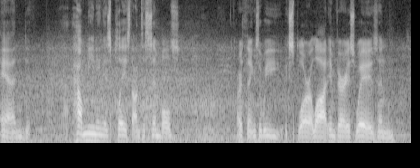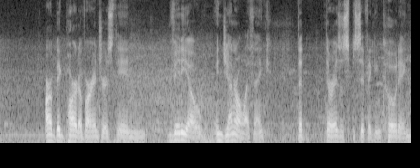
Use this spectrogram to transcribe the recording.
and how meaning is placed onto symbols are things that we explore a lot in various ways and are a big part of our interest in video in general i think that there is a specific encoding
